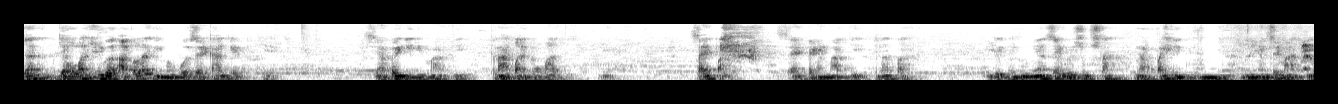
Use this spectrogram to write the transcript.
Dan jawabannya juga apalagi membuat saya kaget. Ya. Siapa yang ingin mati? Kenapa mau mati? Ya. Saya pak, saya pengen mati. Kenapa? hidup di dunia saya udah susah ngapain di dunia mendingan saya mati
